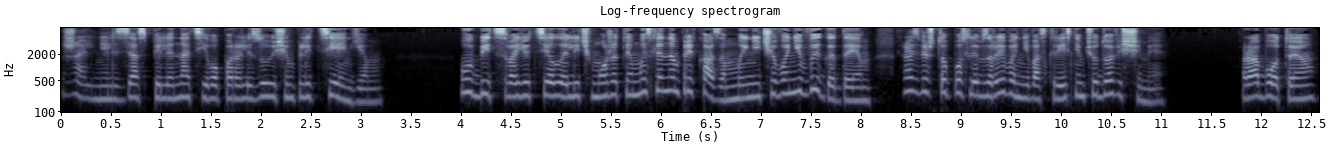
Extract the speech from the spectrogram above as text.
Жаль, нельзя спеленать его парализующим плетением. Убить свое тело Лич может и мысленным приказом, мы ничего не выгадаем, разве что после взрыва не воскреснем чудовищами. «Работаю»,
